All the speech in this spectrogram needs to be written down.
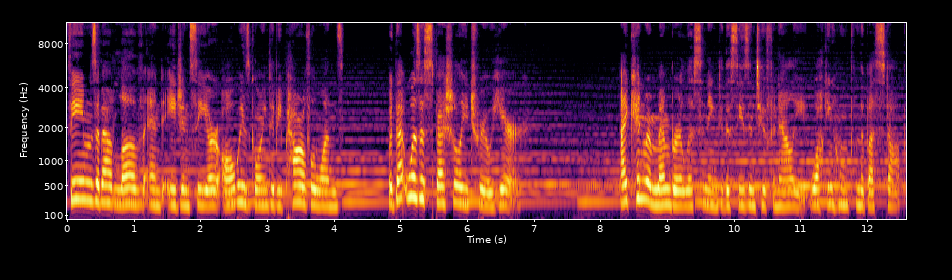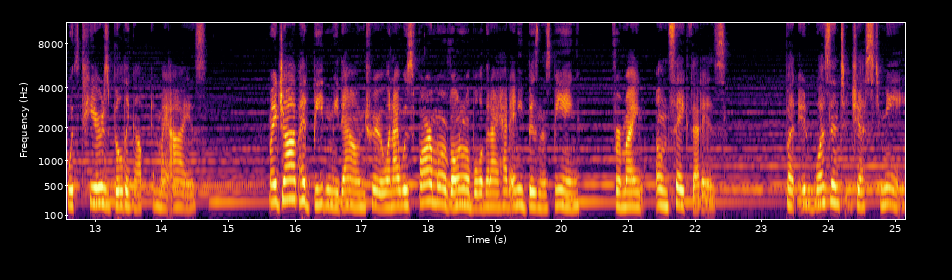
Themes about love and agency are always going to be powerful ones, but that was especially true here. I can remember listening to the season 2 finale, walking home from the bus stop with tears building up in my eyes. My job had beaten me down, true, and I was far more vulnerable than I had any business being, for my own sake, that is. But it wasn't just me.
